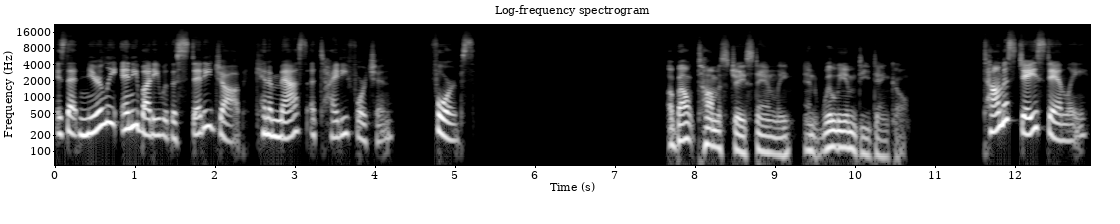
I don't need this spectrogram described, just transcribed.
is that nearly anybody with a steady job can amass a tidy fortune. Forbes. About Thomas J. Stanley and William D. Danko. Thomas J. Stanley,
